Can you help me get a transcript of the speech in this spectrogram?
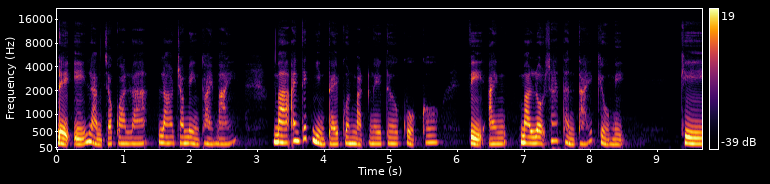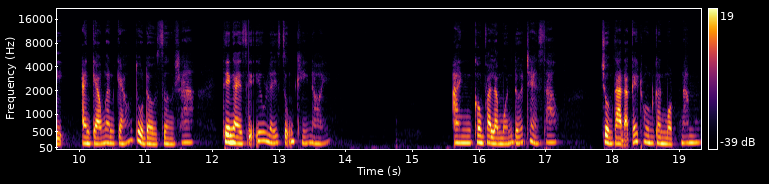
để ý làm cho qua loa, lo cho mình thoải mái, mà anh thích nhìn thấy khuôn mặt ngây thơ của cô, vì anh mà lộ ra thần thái kiểu mị. Khi anh kéo ngăn kéo tủ đầu giường ra, thì ngài dị yêu lấy dũng khí nói. Anh không phải là muốn đứa trẻ sao? Chúng ta đã kết hôn gần một năm.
